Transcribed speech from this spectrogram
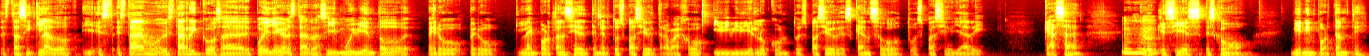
está ciclado y está, está rico, o sea, puede llegar a estar así muy bien todo, pero, pero la importancia de tener tu espacio de trabajo y dividirlo con tu espacio de descanso o tu espacio ya de casa, creo que sí es, es como bien importante.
